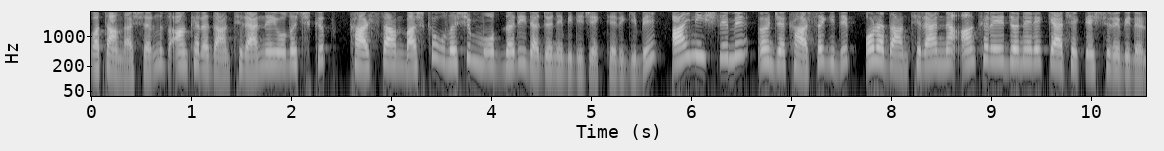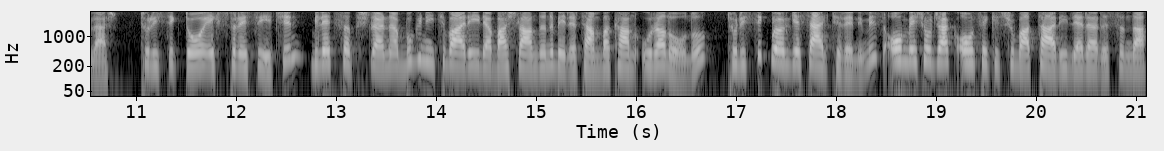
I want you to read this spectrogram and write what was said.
Vatandaşlarımız Ankara'dan trenle yola çıkıp Kars'tan başka ulaşım modlarıyla dönebilecekleri gibi aynı işlemi önce Kars'a gidip oradan trenle Ankara'ya dönerek gerçekleştirebilirler. Turistik Doğu Ekspresi için bilet satışlarına bugün itibariyle başlandığını belirten Bakan Uraloğlu, turistik bölgesel trenimiz 15 Ocak 18 Şubat tarihleri arasında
